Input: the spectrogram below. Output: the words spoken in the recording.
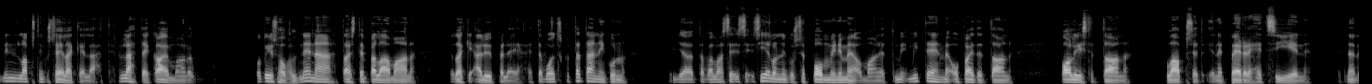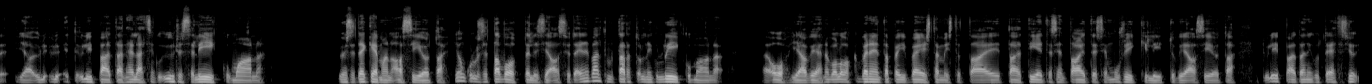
minne, lapsi niin sen jälkeen lähtee? Ne lähtee kaimaan kotisohvalle nenää, tai sitten pelaamaan jotakin älypelejä, että voitaisiko tätä niin kuin, ja tavallaan se, se, siellä on niin kuin se pommi nimenomaan, että mi, miten me opetetaan valistetaan lapset ja ne perheet siihen, että, ne, ja yl, että ylipäätään he lähtisivät niin yhdessä liikkumaan, yhdessä tekemään asioita, jonkunlaisia tavoitteellisia asioita. Ei ne välttämättä tarvitse olla niin liikkumaan ohjaavia. Ne voi olla vaikka veneentäpin veistämistä tai, tai tieteeseen, taiteeseen, musiikkiin liittyviä asioita. Että ylipäätään niin tehtäisiin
